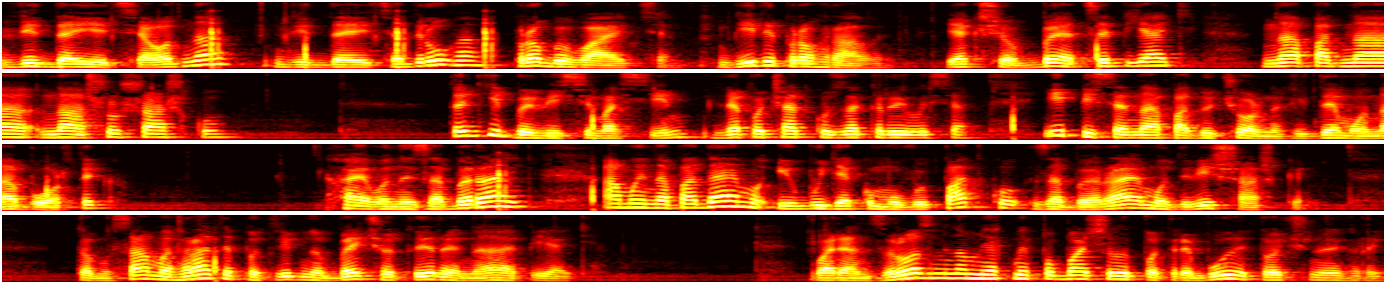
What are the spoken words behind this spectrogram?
Віддається одна, віддається друга, пробивається. Білі програли. Якщо bc5 напад на нашу шашку, тоді b8 a7 для початку закрилися. І після нападу чорних йдемо на бортик. Хай вони забирають, а ми нападаємо і в будь-якому випадку забираємо дві шашки. Тому саме грати потрібно b4 на a5. Варіант з розміном, як ми побачили, потребує точної гри.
